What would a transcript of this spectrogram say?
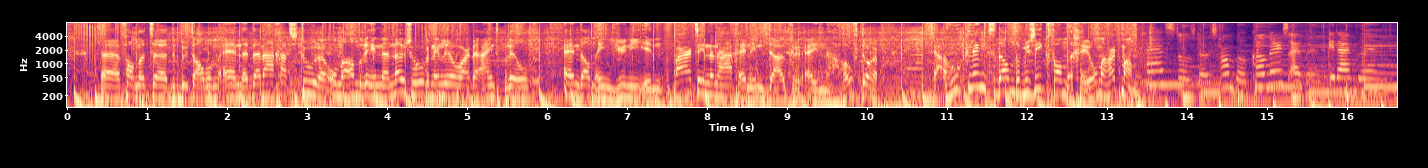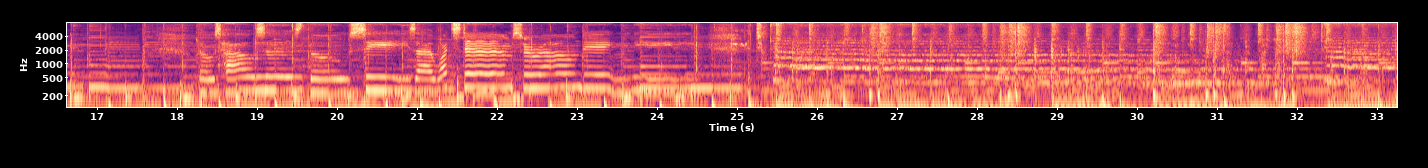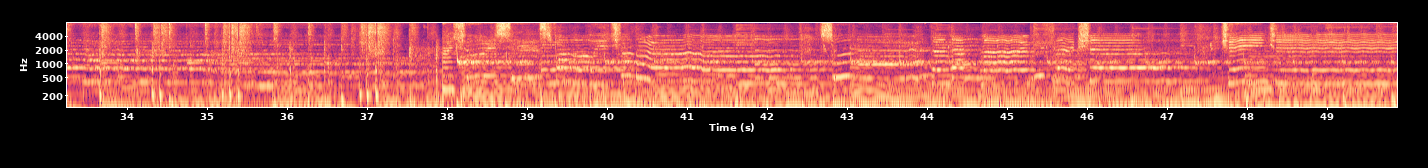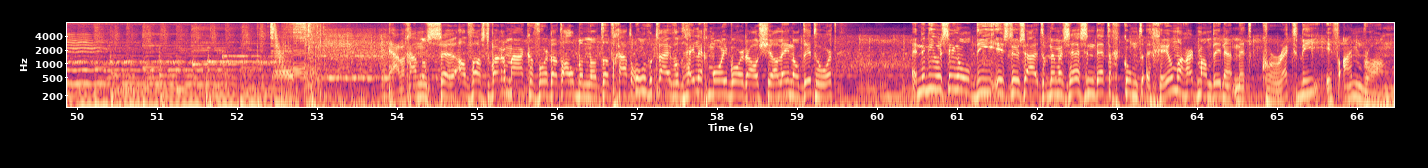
van het debuutalbum. En daarna gaat ze toeren. Onder andere in Neushoorn in Leeuwarden eind april. En dan in juni in Paard in Den Haag en in Duiker in Hoofddorp. Ja, hoe klinkt dan de muziek van Geonne Hartman? Those houses, those seas, I watch them voor dat album. Want dat gaat ongetwijfeld heel erg mooi worden als je alleen al dit hoort. En de nieuwe single die is dus uit. Op nummer 36 komt Geelne Hartman binnen met Correct Me If I'm Wrong.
